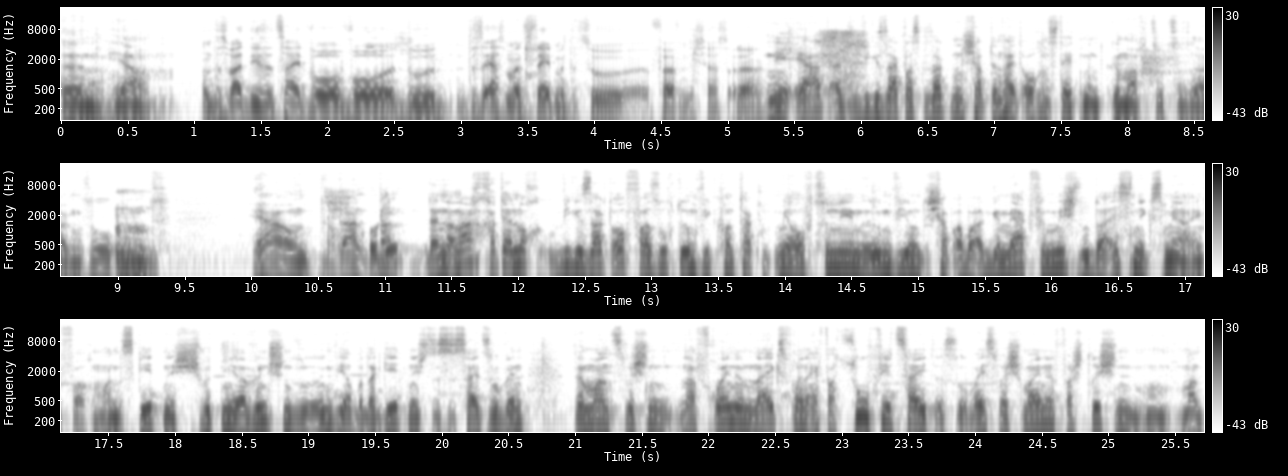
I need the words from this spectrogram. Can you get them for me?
Ähm, ja, Und das war diese Zeit, wo, wo du das erste Mal ein Statement dazu veröffentlicht hast, oder? Nee, er hat also wie gesagt was gesagt und ich habe dann halt auch ein Statement gemacht sozusagen so und ja und dann, dann, dann danach hat er noch wie gesagt auch versucht irgendwie Kontakt mit mir aufzunehmen irgendwie. Und ich habe aber gemerkt für mich so da ist nichts mehr einfach man das geht nicht. Ich würde mir ja wünschen so irgendwie aber da geht nichts. Das ist halt so wenn wenn man zwischen einer Freundin und einer Ex-Freundin einfach zu viel Zeit ist so. Weißt du was ich meine? Verstrichen man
